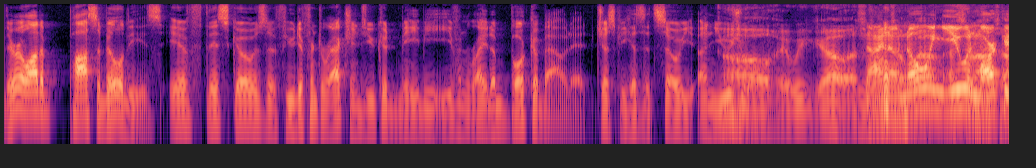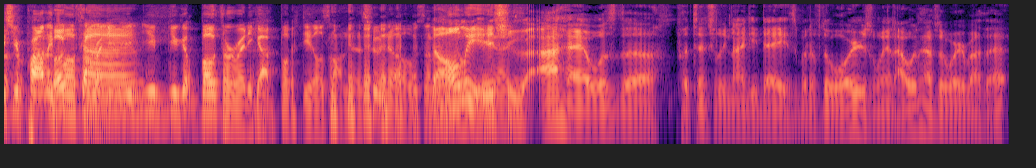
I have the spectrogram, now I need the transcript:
there are a lot of possibilities. If this goes a few different directions, you could maybe even write a book about it, just because it's so unusual. Oh, here we go. That's what I know. Knowing about. you That's and Marcus, you're probably. Book both already time. you, you you got, both already got book deals on this. Who knows? I The mean, only knowing guys- issue I had was the potentially 90 days, but if the Warriors win, I wouldn't have to worry about that.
